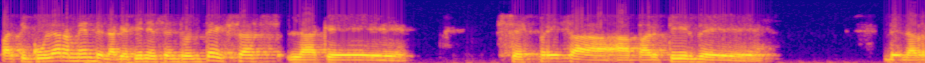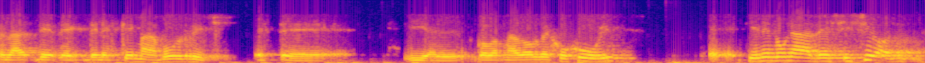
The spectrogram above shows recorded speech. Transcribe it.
particularmente la que tiene centro en Texas, la que se expresa a partir de, de la, de- del esquema Bullrich este, y el gobernador de Jujuy, eh, tienen una decisión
